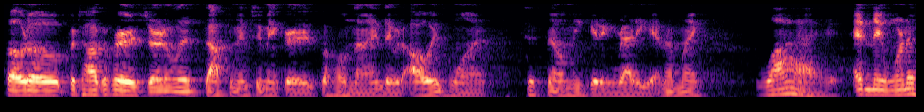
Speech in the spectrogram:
photo photographers, journalists, documentary makers, the whole nine, they would always want to film me getting ready, and I'm like, why? And they want to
